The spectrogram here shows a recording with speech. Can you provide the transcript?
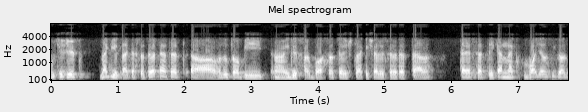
Úgyhogy ők megírták ezt a történetet, az utóbbi időszakban a szocialisták is előszeretettel terjesztették ennek vagy az igaz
